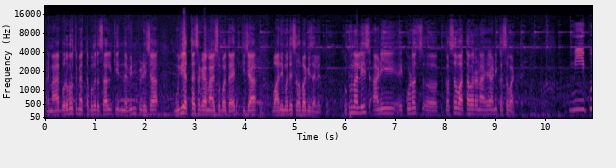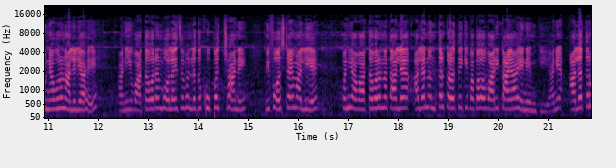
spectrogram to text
आणि माझ्याबरोबर तुम्ही आत्ता बघत असाल की नवीन पिढीच्या मुली आत्ता सगळ्या माझ्यासोबत आहेत की ज्या वारीमध्ये सहभागी झाल्यात कुठून आलीस आणि एकूणच कसं वातावरण आहे आणि कसं वाटतंय? मी पुण्यावरून आलेली आहे आणि वातावरण बोलायचं म्हणलं तर खूपच छान आहे. मी फर्स्ट टाइम आली आहे पण ह्या वातावरणात आल्या आल्यानंतर कळते की बाबा वारी काय आहे नेमकी? आणि आलं तर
